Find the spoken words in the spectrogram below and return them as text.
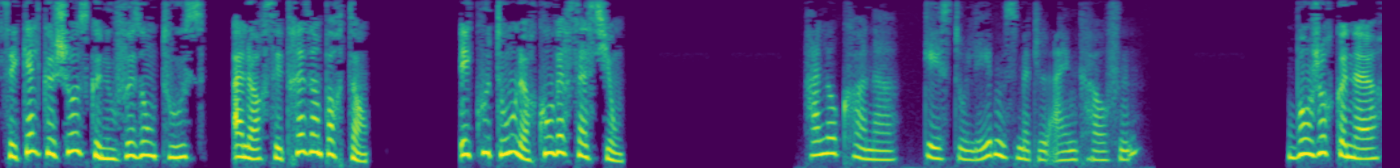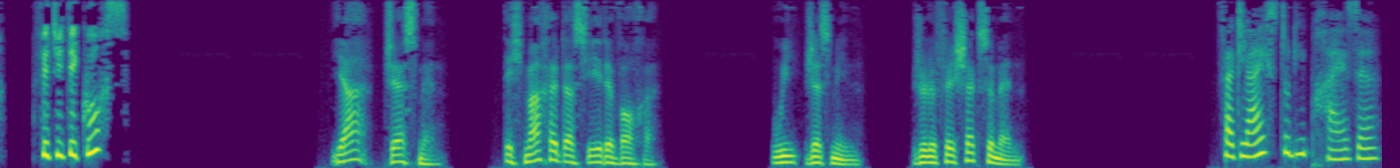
C'est quelque chose que nous faisons tous, alors c'est très important. Écoutons leur conversation. Hallo Connor, gehst du Lebensmittel einkaufen? Bonjour Connor. Fais-tu tes courses? Ja, Jasmine. Ich mache das jede Woche. Oui, Jasmine. Je le fais chaque semaine. Vergleichst du die Preise,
